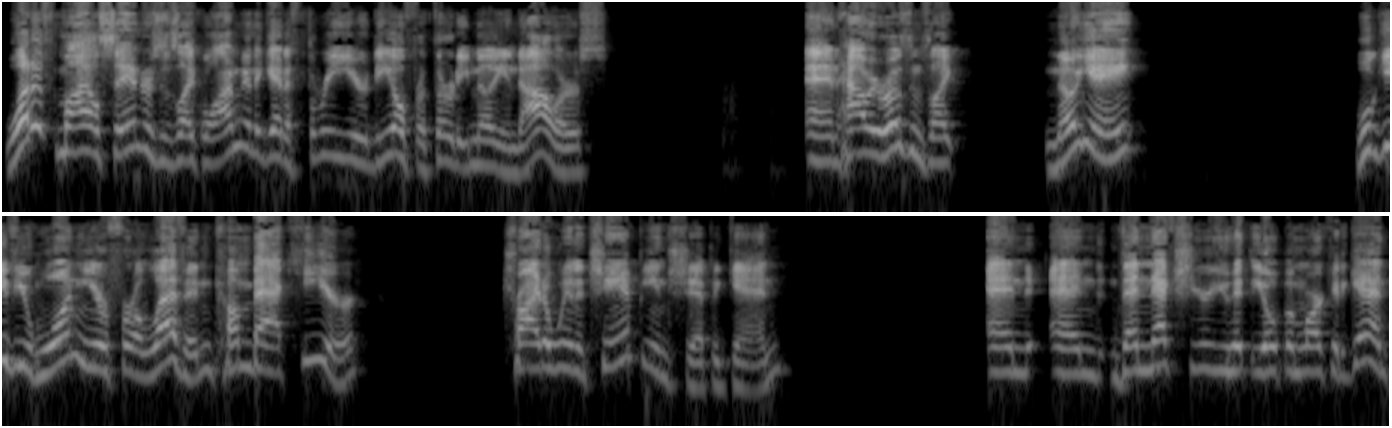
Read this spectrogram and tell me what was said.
What if Miles Sanders is like, "Well, I'm going to get a three-year deal for thirty million dollars," and Howie Roseman's like, "No, you ain't. We'll give you one year for eleven. Come back here, try to win a championship again." and and then next year you hit the open market again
